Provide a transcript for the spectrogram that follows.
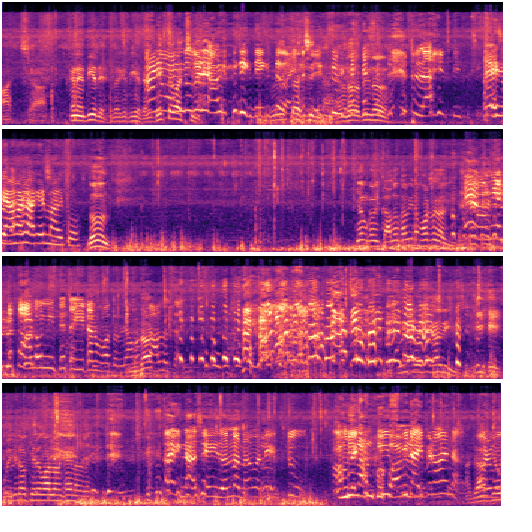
আচ্ছা। কেন দিয়ে দে এদেরকে দিয়ে দে আমি দেখতে পাচ্ছি দেখতে পাচ্ছি না। তুমি ধরো এই যে আমার ভাগের মালপো ধরুন। কিরম খাবি কালো খাবি না ভরসা খাবি আমি একটা কালো নিতে চাই এটার বদলে আমার কালো চাই তুই পয়সা খাবি? খেতে পারলাম খাই না তাই না সেই জন্য না মানে একটু আমি টাইপের হয় হয়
